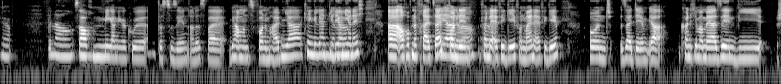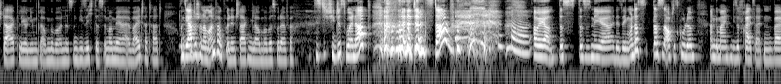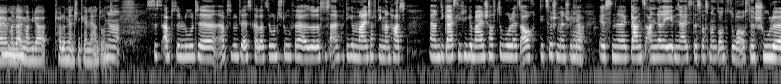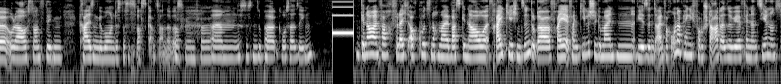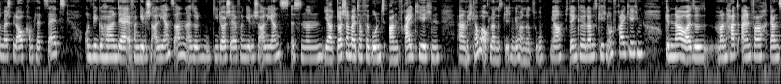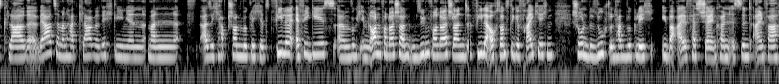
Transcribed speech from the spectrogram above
Ja. Genau. Es war auch mega, mega cool, das zu sehen, alles, weil wir haben uns vor einem halben Jahr kennengelernt, die Genau. Leonie und ich. Äh, auch auf einer Freizeit Ja, von, genau. den, von der FEG, von meiner FEG. Und seitdem, ja, konnte ich immer mehr sehen, wie stark Leonie im Glauben geworden ist und wie sich das immer mehr erweitert hat. Und sie hatte schon am Anfang voll den starken Glauben, aber es wurde einfach. She just went up and it didn't stop. Aber ja, das, das ist mega der Segen. Und das, das ist auch das Coole an Gemeinden, diese Freizeiten, weil man da immer wieder tolle Menschen kennenlernt. Und Ja. Es ist absolute, absolute Eskalationsstufe. Also das ist einfach die Gemeinschaft, die man hat. Ähm, die geistliche Gemeinschaft sowohl als auch die zwischenmenschliche Ja. ist eine ganz andere Ebene als das, was man sonst so aus der Schule oder aus sonstigen Kreisen gewohnt ist. Das ist was ganz anderes. auf jeden Fall. Ähm, das ist ein super großer Segen. Genau, einfach vielleicht auch kurz nochmal, was genau Freikirchen sind oder freie evangelische Gemeinden. Wir sind einfach unabhängig vom Staat, also wir finanzieren uns zum Beispiel auch komplett selbst und wir gehören der Evangelischen Allianz an. Also die Deutsche Evangelische Allianz ist ein ja, deutschlandweiter Verbund an Freikirchen. Ähm, ich glaube auch Landeskirchen gehören dazu. Ja, ich denke Landeskirchen und Freikirchen. Genau, also man hat einfach ganz klare Werte, man hat klare Richtlinien, man, also ich habe schon wirklich jetzt viele FEGs, ähm, wirklich im Norden von Deutschland, im Süden von Deutschland, viele auch sonstige Freikirchen schon besucht und habe wirklich überall feststellen können, es sind einfach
